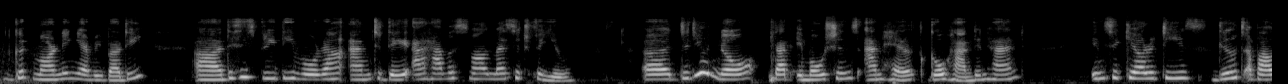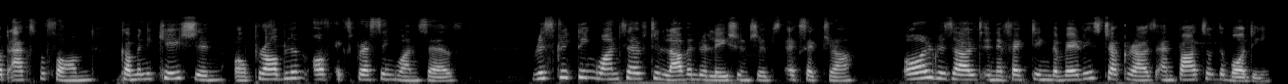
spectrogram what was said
Good morning, everybody. Uh, this is Preeti Vora, and today I have a small message for you. Uh, did you know that emotions and health go hand in hand? Insecurities, guilt about acts performed, communication, or problem of expressing oneself, restricting oneself to love and relationships, etc., all result in affecting the various chakras and parts of the body.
